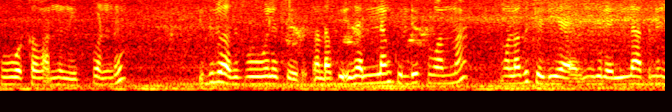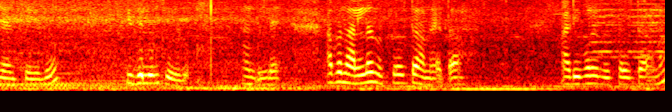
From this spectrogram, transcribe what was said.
പൂവൊക്കെ വന്ന് നിൽപ്പുണ്ട് ഇതിലും അതുപോലെ ചെയ്തു കണ്ട ഇതെല്ലാം കുരുടിപ്പ് വന്ന മുളക് ചെടിയായിരുന്നു. ഇതിലെല്ലാത്തിലും ഞാൻ ചെയ്തു. ഇതിലും ചെയ്തു. കണ്ടില്ലേ? അപ്പോൾ നല്ല റിസൾട്ടാണ് കേട്ടോ. അടിപൊളി റിസൾട്ടാണ്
